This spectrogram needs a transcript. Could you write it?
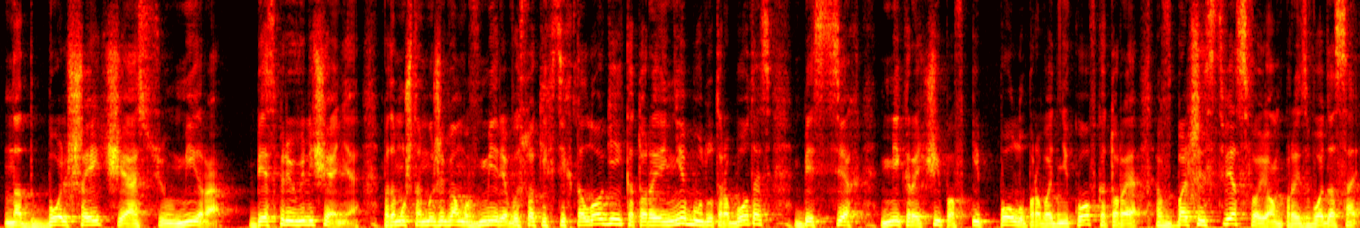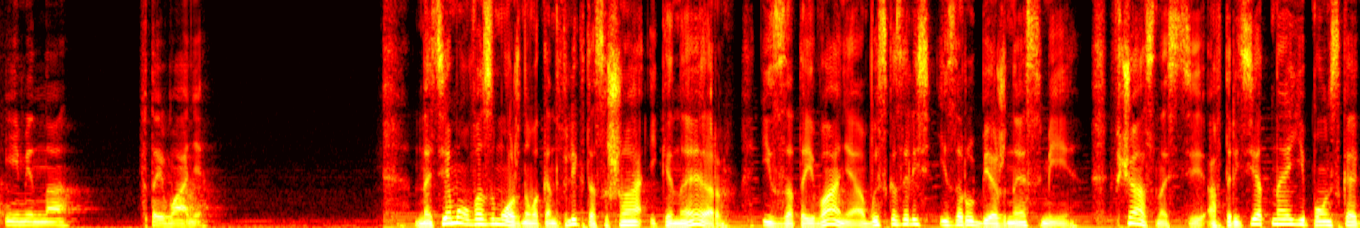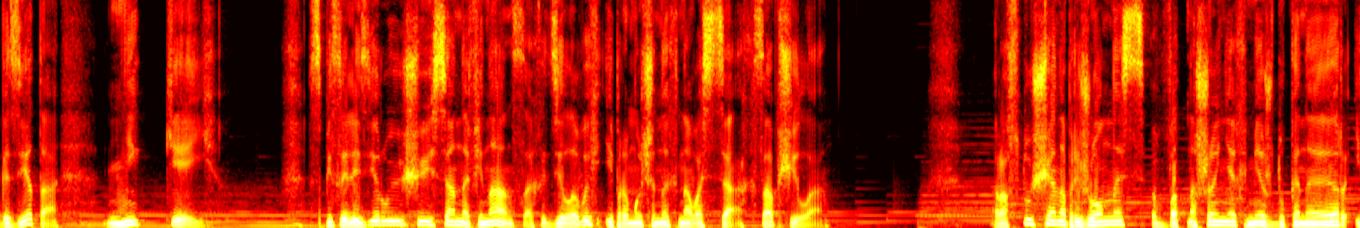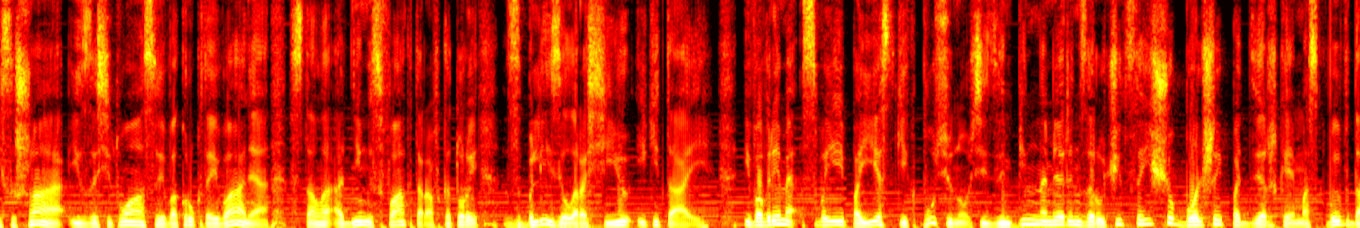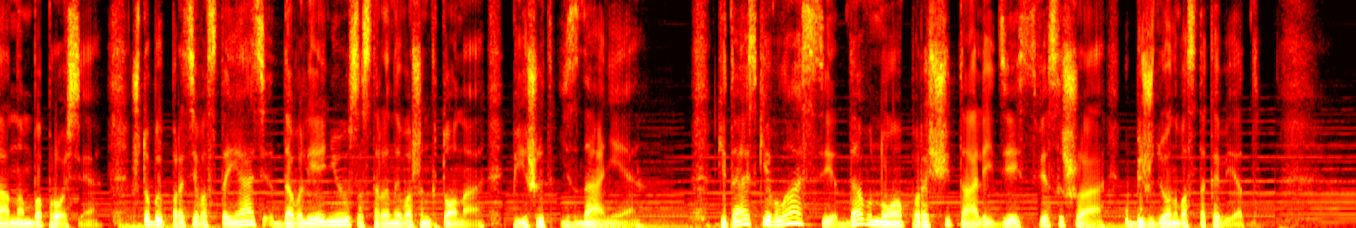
над большей частью мира без преувеличения. Потому что мы живем в мире высоких технологий, которые не будут работать без всех микрочипов и полупроводников, которые в большинстве своем производятся именно в Тайване. На тему возможного конфликта США и КНР из-за Тайваня высказались и зарубежные СМИ. В частности, авторитетная японская газета Nikkei специализирующаяся на финансах, деловых и промышленных новостях, сообщила. Растущая напряженность в отношениях между КНР и США из-за ситуации вокруг Тайваня стала одним из факторов, который сблизил Россию и Китай. И во время своей поездки к Путину Си Цзиньпин намерен заручиться еще большей поддержкой Москвы в данном вопросе, чтобы противостоять давлению со стороны Вашингтона, пишет издание. Китайские власти давно просчитали действия США, убежден востоковед.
